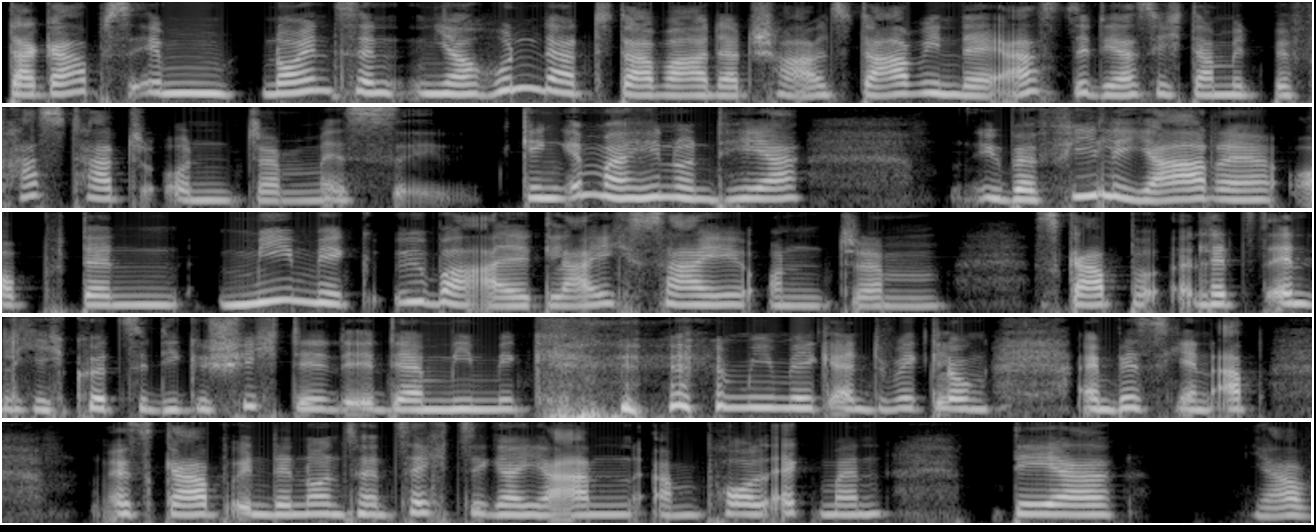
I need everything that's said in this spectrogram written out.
Da gab's im 19. Jahrhundert, da war der Charles Darwin der Erste, der sich damit befasst hat und ähm, es ging immer hin und her über viele Jahre, ob denn Mimik überall gleich sei und ähm, es gab letztendlich, ich kürze die Geschichte der Mimik, Mimikentwicklung ein bisschen ab. Es gab in den 1960er Jahren ähm, Paul Ekman, der ja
